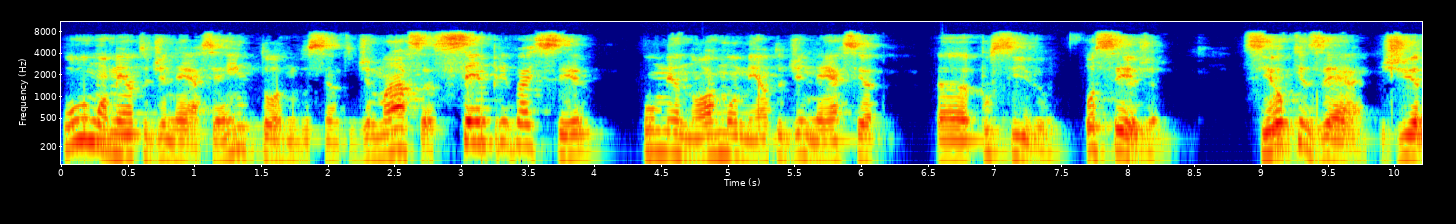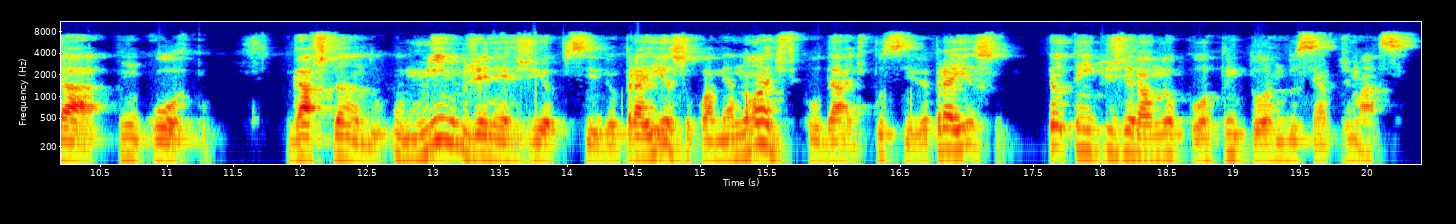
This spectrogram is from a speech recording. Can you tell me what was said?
O momento de inércia em torno do centro de massa sempre vai ser o menor momento de inércia uh, possível. Ou seja, se eu quiser girar um corpo gastando o mínimo de energia possível para isso, com a menor dificuldade possível para isso, eu tenho que girar o meu corpo em torno do centro de massa.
